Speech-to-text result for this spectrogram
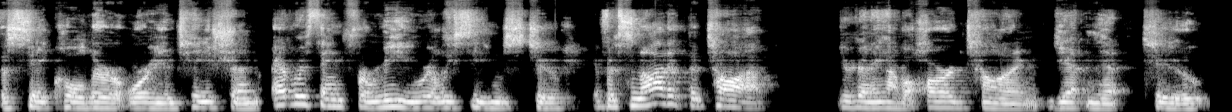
the stakeholder orientation, everything for me really seems to, if it's not at the top, you're going to have a hard time getting it to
